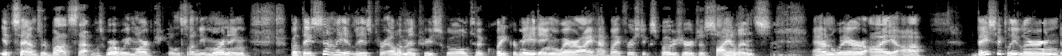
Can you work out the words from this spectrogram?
ifs, ands, or buts. That was where we marched on Sunday morning. But they sent me, at least for elementary school, to Quaker meeting, where I had my first exposure to silence and where I uh, basically learned,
